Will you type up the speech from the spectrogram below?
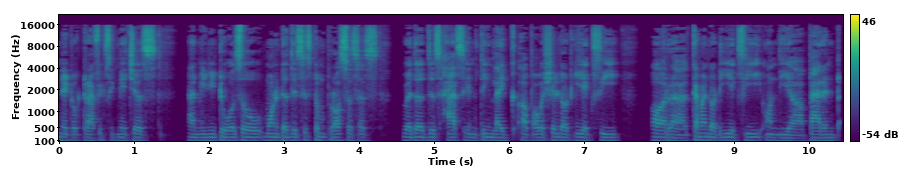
network traffic signatures. And we need to also monitor the system processes whether this has anything like uh, powershell.exe or uh, command.exe on the uh, parent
